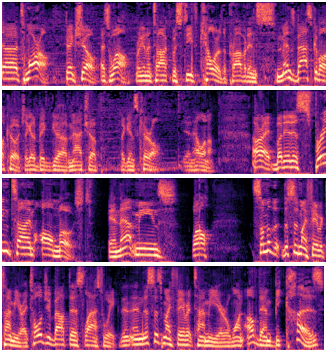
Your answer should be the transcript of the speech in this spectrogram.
uh, tomorrow, big show as well. We're going to talk with Steve Keller, the Providence men's basketball coach. I got a big uh, matchup against Carroll in Helena. All right, but it is springtime almost, and that means well, some of the. This is my favorite time of year. I told you about this last week, and this is my favorite time of year. One of them because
